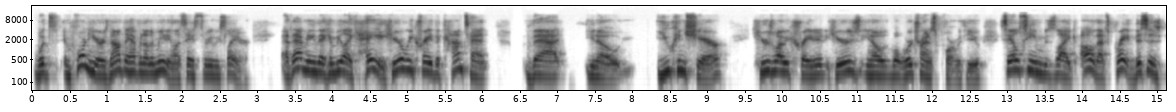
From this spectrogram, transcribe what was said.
what's important here is now they have another meeting. Let's say it's three weeks later. At that meeting, they can be like, hey, here we create the content that you know you can share. Here's why we created. Here's you know what we're trying to support with you. Sales team is like, oh, that's great. This is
